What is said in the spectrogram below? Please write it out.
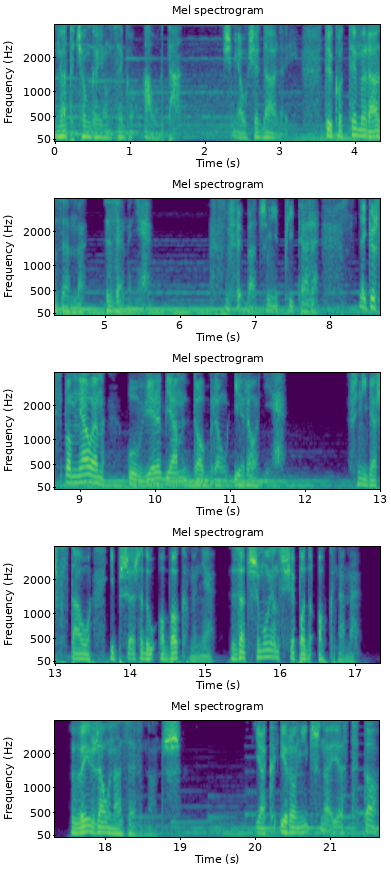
nadciągającego auta. Śmiał się dalej, tylko tym razem ze mnie. Wybacz mi, Peter. Jak już wspomniałem, uwielbiam dobrą ironię. Żniwiarz wstał i przeszedł obok mnie, zatrzymując się pod oknem. Wyjrzał na zewnątrz. Jak ironiczne jest to,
